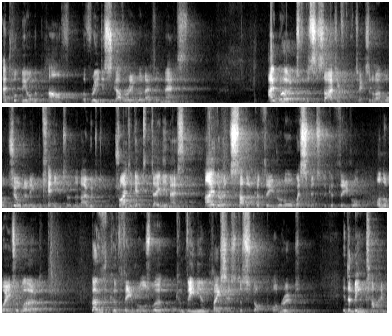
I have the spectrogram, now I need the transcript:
had put me on the path of rediscovering the Latin Mass. I worked for the Society for the Protection of Unborn Children in Kennington, and I would try to get to daily Mass either at Southwark Cathedral or Westminster Cathedral on the way to work. Both cathedrals were convenient places to stop en route. In the meantime,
